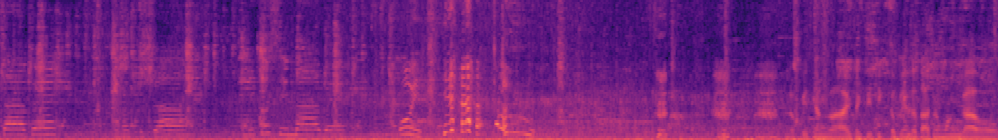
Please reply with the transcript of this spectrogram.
Nagsabi? Ako siya, hindi ko sinabi. Uy! Lapit niyan guys, nagtitiktok yan sa taas ng mangga oh.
